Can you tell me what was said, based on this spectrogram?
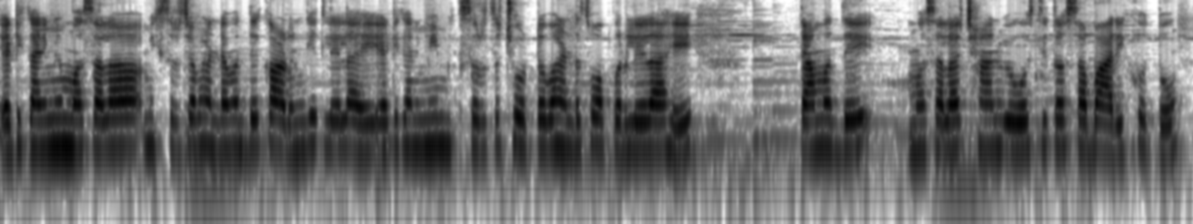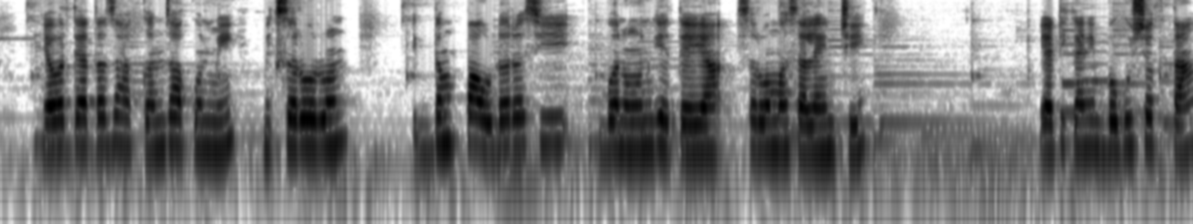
या ठिकाणी मी मसाला मिक्सरच्या भांड्यामध्ये काढून घेतलेला आहे. या ठिकाणी मी मिक्सरचं छोटं भांडंच वापरलेलं आहे. त्यामध्ये मसाला छान व्यवस्थित असा बारीक होतो. यावरती आता झाकण झाकून मी मिक्सरवरून एकदम पावडर अशी बनवून घेते या सर्व मसाल्यांची. या ठिकाणी बघू शकता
